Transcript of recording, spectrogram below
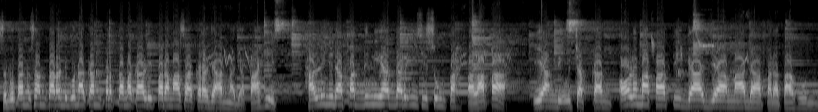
Sebutan Nusantara digunakan pertama kali pada masa kerajaan Majapahit Hal ini dapat dilihat dari isi sumpah palapa yang diucapkan oleh Mapati Gajah Mada pada tahun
